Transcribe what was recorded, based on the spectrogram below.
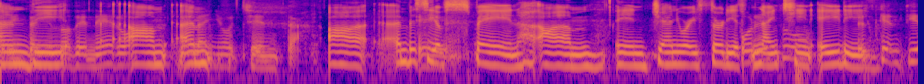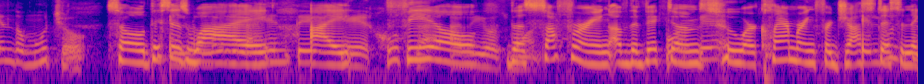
and the, 31 um, uh, Embassy of Eh, Spain um, in January 30th, 1980. Es que entiendo mucho So this is dolor de la why I que juzga a feel the suffering of the victims who are clamoring for justice in the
